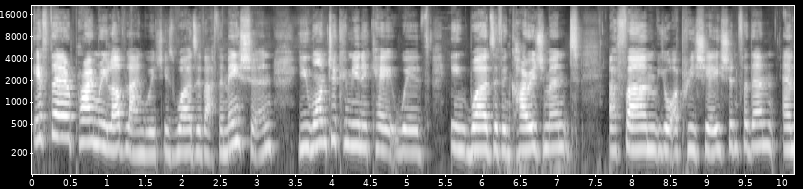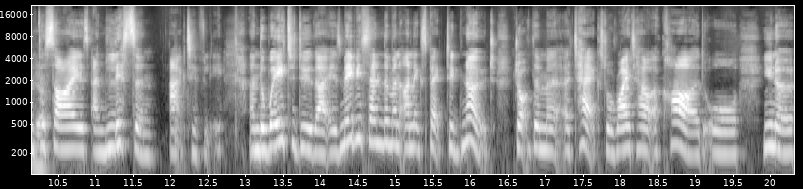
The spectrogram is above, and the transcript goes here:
if their primary love language is words of affirmation, you want to communicate with in words of encouragement affirm your appreciation for them emphasize and listen actively. And the way to do that is maybe send them an unexpected note, drop them a, a, text, or write out a card, or, you know,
